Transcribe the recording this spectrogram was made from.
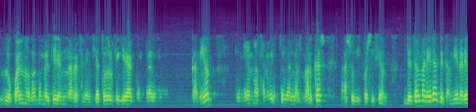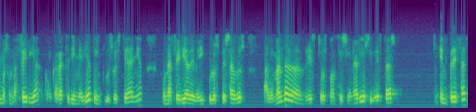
lo cual nos va a convertir en una referencia. Todo el que quiera comprar un camión tendrá en Manzanares todas las marcas a su disposición. De tal manera que también haremos una feria con carácter inmediato, incluso este año, una feria de vehículos pesados a demanda de estos concesionarios y de estas empresas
